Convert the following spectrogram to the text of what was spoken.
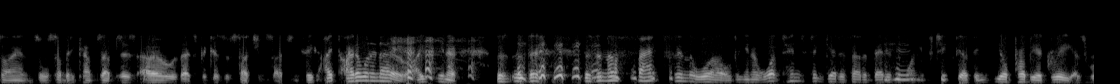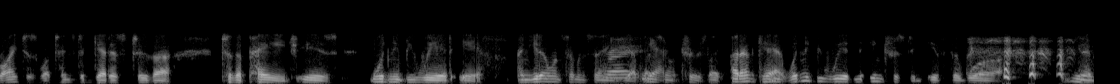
science or somebody comes up and says, "Oh, that's because of such and such," and think, I, I don't want to know. I, you know, there's, there's, there's enough facts in the world. You know, what tends to get us out of bed in the mm-hmm. morning, particularly, I think you'll probably agree, as writers, what tends to get us to the to the page is, wouldn't it be weird if? And you don't want someone saying, right. "Yeah, that's yeah. not true." It's like I don't care. Mm. Wouldn't it be weird and interesting if there were, you know,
